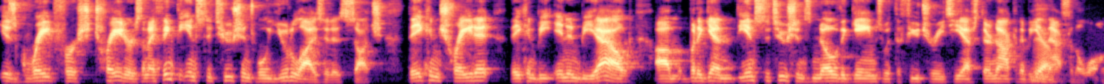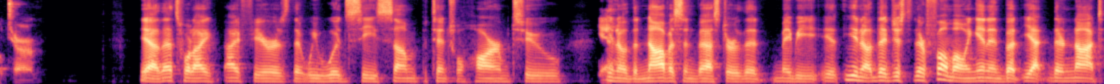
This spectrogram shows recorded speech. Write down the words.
is great for traders. And I think the institutions will utilize it as such. They can trade it, they can be in and be out. Um, but again, the institutions know the games with the future ETFs. They're not going to be yeah. in that for the long term. Yeah, that's what I, I fear is that we would see some potential harm to, yeah. you know, the novice investor that maybe, it, you know, they just, they're FOMOing in it, but yet they're not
